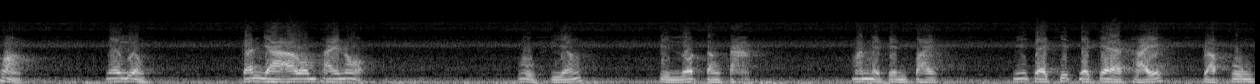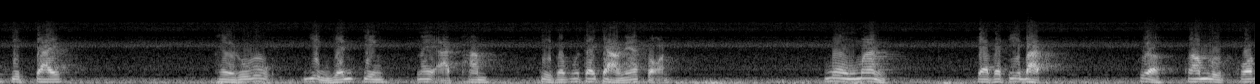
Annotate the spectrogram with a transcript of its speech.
ข้อง ในเรื่อง กัญญาอารมณ์ภายนอก รูปเสียงกลิ่นรสต่างๆ มันไม่เป็นไป มีแต่คิดจะแก้ไข ปรับปรุงจิตใจ ให้รู้ยิ่งเห็นจริงในอัตธรรมที่พระพุทธเจ้าเนี่ยสอน มุ่งมั่น จะปฏิบัติ เพื่อความหลุดพ้น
